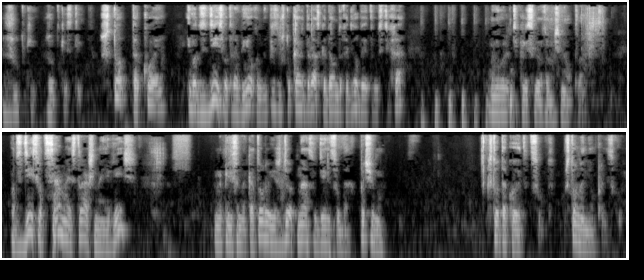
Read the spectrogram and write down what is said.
Жуткий, жуткий стыд. Что такое? И вот здесь вот Раби Йохан написано, что каждый раз, когда он доходил до этого стиха, у него текли слезы, он начинал плакать. Вот здесь вот самая страшная вещь, написано, которая ждет нас в день суда. Почему? Что такое этот суд? Что на нем происходит?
